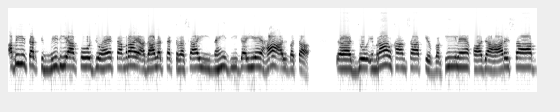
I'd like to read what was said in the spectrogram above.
अभी तक मीडिया को जो है कमरा अदालत तक रसाई नहीं दी गई है। हाँ अलबत् जो इमरान खान साहब के वकील हैं, ख्वाजा हारिस साहब,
